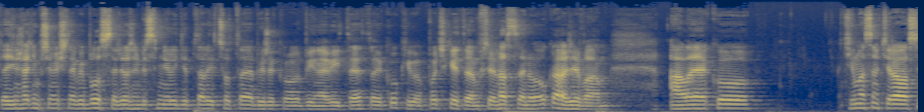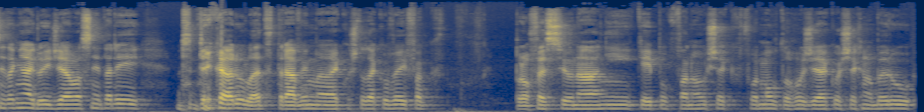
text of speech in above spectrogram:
teď když nad tím přemýšlím, by bylo seriózně, by se mě lidi ptali, co to je, bych řekl, vy nevíte, to je kuky, počkejte, přijde na scénu, ukáže vám. Ale jako tímhle jsem chtěla vlastně tak nějak dojít, že já vlastně tady dekádu let trávím jakožto takový fakt profesionální K-pop fanoušek formou toho, že jako všechno beru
